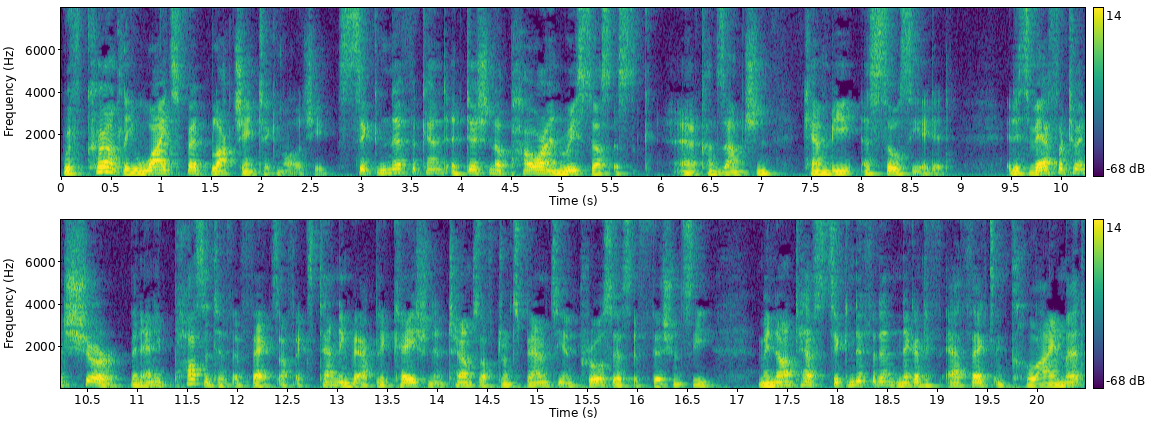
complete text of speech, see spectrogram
With currently widespread blockchain technology, significant additional power and resource uh, consumption can be associated. It is therefore to ensure that any positive effects of extending the application in terms of transparency and process efficiency may not have significant negative effects in climate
